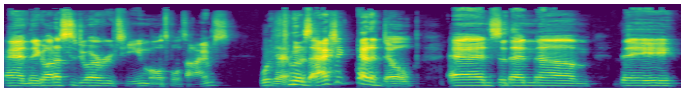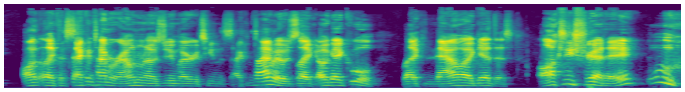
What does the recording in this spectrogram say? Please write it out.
and they got us to do our routine multiple times which yeah. was actually kind of dope. And so then um, they on like the second time around when I was doing my routine the second time, it was like, okay, cool. Like now I get this. OxyShred, eh? Ooh.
